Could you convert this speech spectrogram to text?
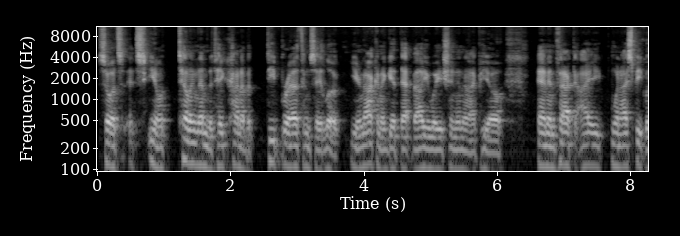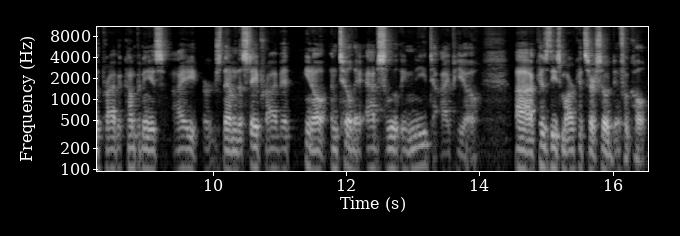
So it's it's you know telling them to take kind of a deep breath and say, look, you're not going to get that valuation in an IPO. And in fact, I when I speak with private companies, I urge them to stay private, you know, until they absolutely need to IPO, because uh, these markets are so difficult.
